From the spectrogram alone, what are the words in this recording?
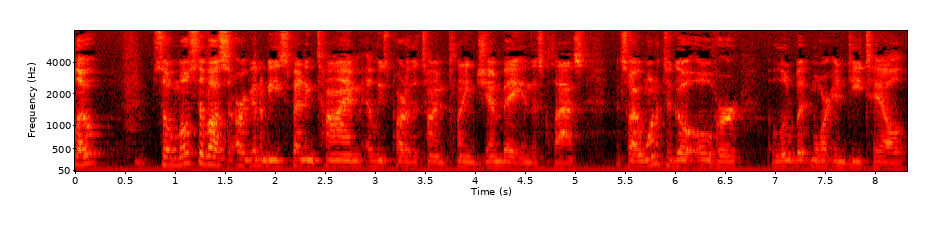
Hello. So most of us are going to be spending time, at least part of the time, playing djembe in this class. And so I wanted to go over a little bit more in detail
